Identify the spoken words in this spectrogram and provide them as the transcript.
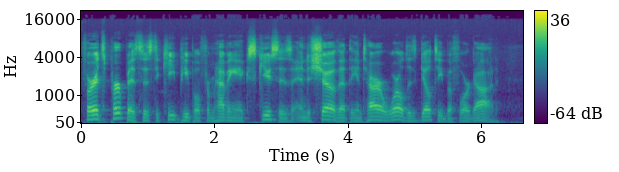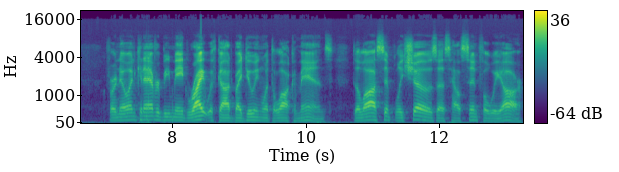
For its purpose is to keep people from having excuses and to show that the entire world is guilty before God. For no one can ever be made right with God by doing what the law commands. The law simply shows us how sinful we are.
